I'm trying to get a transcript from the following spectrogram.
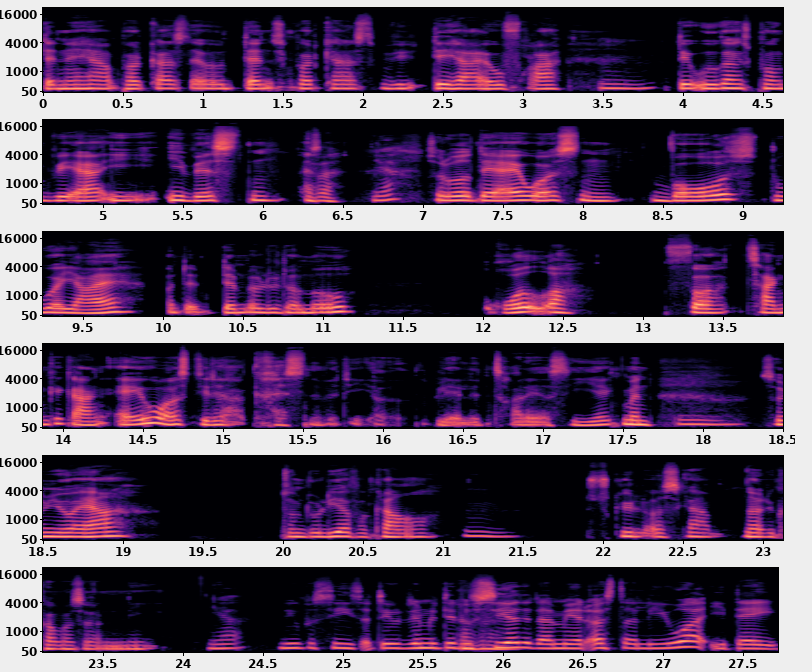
denne her podcast er jo dansk podcast, vi, det her er jo fra Mm, det udgangspunkt, vi er i, i Vesten. Altså, Ja. Så du ved, det er jo også sådan, vores, du og jeg, og dem, dem der lytter med, rødder for tankegang, er jo også de der kristne værdier, det bliver jeg lidt træt af at sige, ikke? men mm, som jo er, som du lige har forklaret, mm. Skyld og skam, når det kommer sådan i. Ja, lige præcis. Og det er jo nemlig det, du Altså- siger, det der med, at os, der lever i dag,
